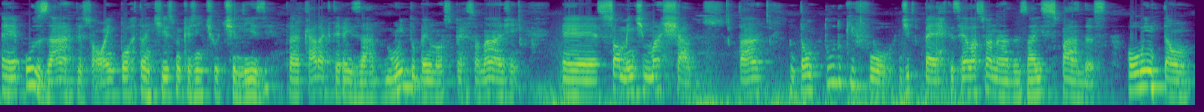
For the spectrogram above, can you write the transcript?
é, usar, pessoal, é importantíssimo que a gente utilize para caracterizar muito bem o nosso personagem é, somente machados, tá? Então tudo que for de perks relacionadas a espadas ou então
